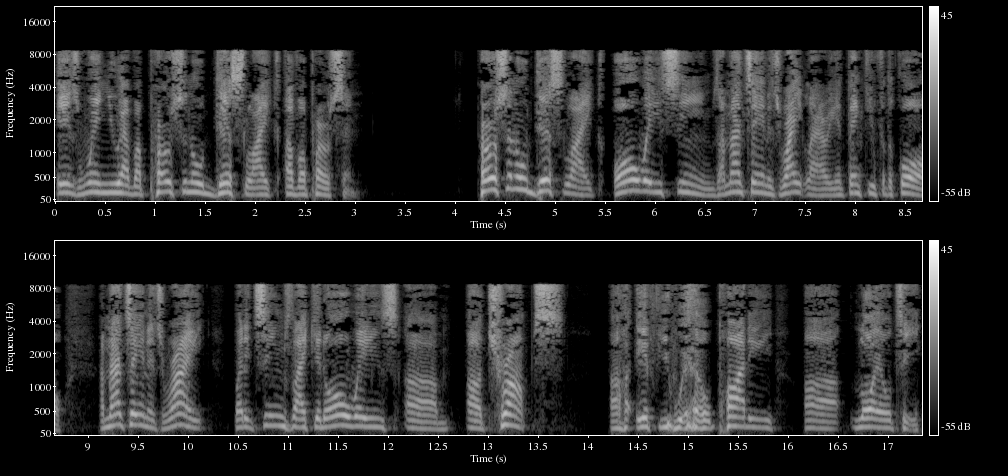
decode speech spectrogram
is when you have a personal dislike of a person. Personal dislike always seems, I'm not saying it's right, Larry, and thank you for the call. I'm not saying it's right, but it seems like it always um, uh, trumps, uh, if you will, party uh, loyalty.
